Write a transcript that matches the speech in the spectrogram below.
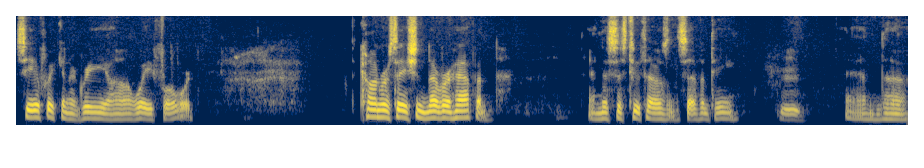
see if we can agree on a way forward? The conversation never happened. And this is 2017. Hmm. And uh,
